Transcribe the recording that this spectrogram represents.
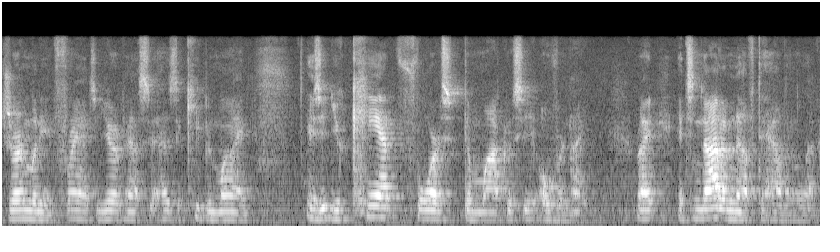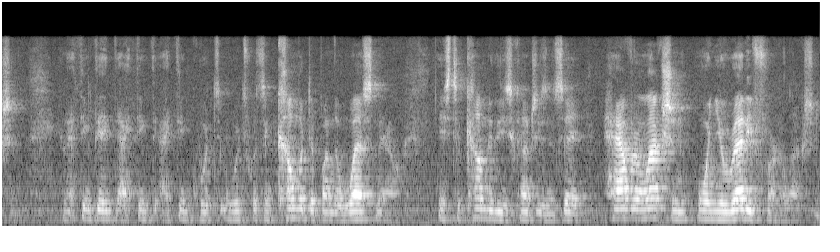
Germany and France and Europe has has to keep in mind is that you can't force democracy overnight, right? It's not enough to have an election. And I think they, I think, I think what's, what's, incumbent upon the West now is to come to these countries and say, have an election when you're ready for an election.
